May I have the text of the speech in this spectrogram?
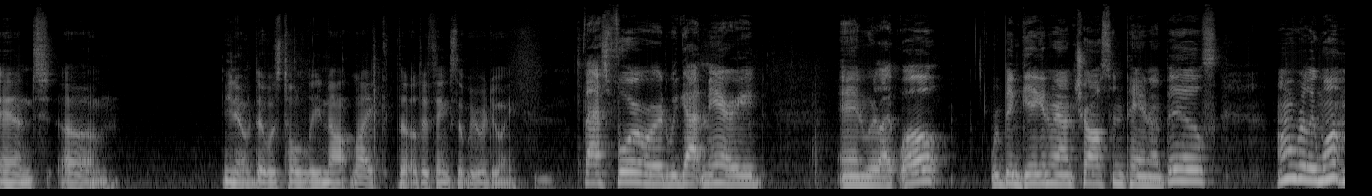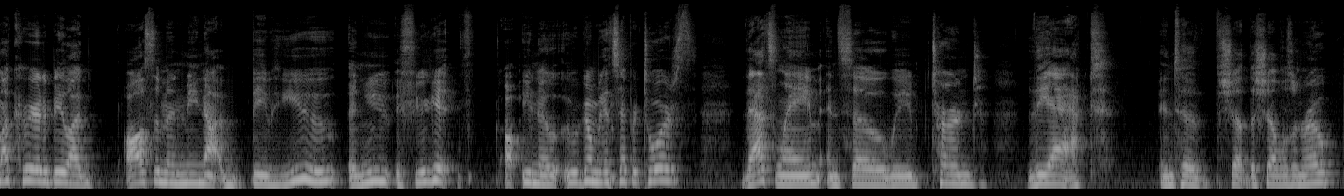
and um, you know, that was totally not like the other things that we were doing. Fast forward, we got married, and we're like, well, we've been gigging around Charleston, paying our bills. I don't really want my career to be like awesome and me not be with you. And you, if you get, uh, you know, we're gonna be in separate tours. That's lame. And so we turned the act into the shovels and rope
